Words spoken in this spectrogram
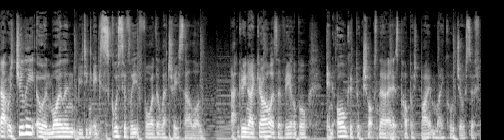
That was Julie Owen Moylan reading exclusively for the Literary Salon. That Green Eyed Girl is available in all good bookshops now and it's published by Michael Joseph.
